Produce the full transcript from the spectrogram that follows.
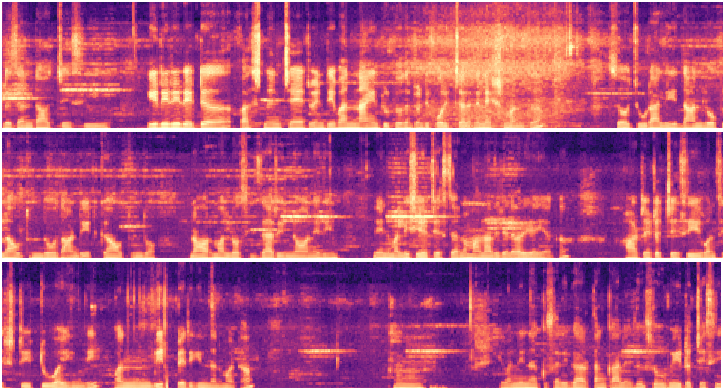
ప్రెజెంటా వచ్చేసి ఈడీడీ డేట్ ఫస్ట్ నుంచే twenty one nine two thousand twenty four ఇచ్చారండి నెక్స్ట్ మంత్ సో చూడాలి దాని లోపల అవుతుందో దాని డేట్గా అవుతుందో నార్మల్లో సిజారిన్నో అనేది నేను మళ్ళీ షేర్ చేస్తాను మనది డెలివరీ అయ్యాక. హార్ట్ రేట్ వచ్చేసి వన్ సిక్స్టీ టూ అయ్యింది వన్ బీట్ పెరిగిందనమాట hmm. ఇవన్నీ నాకు సరిగా అర్థం కాలేదు. సో వెయిట్ వచ్చేసి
